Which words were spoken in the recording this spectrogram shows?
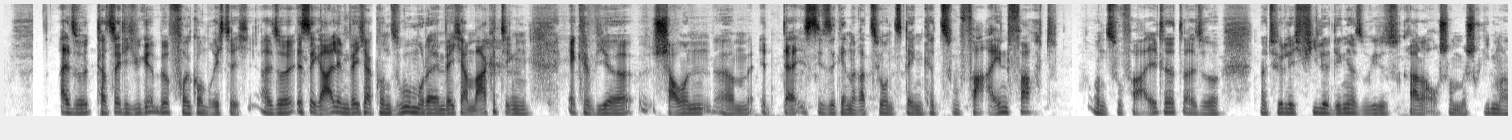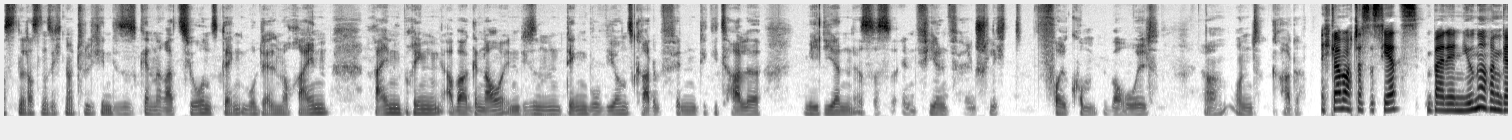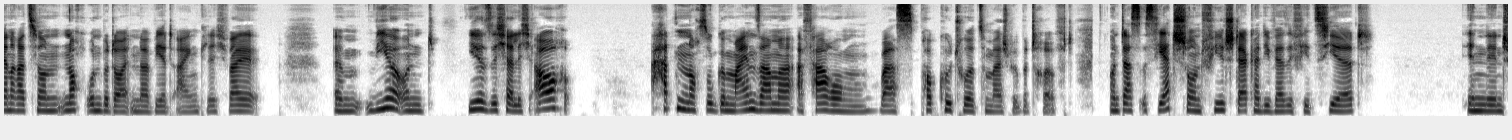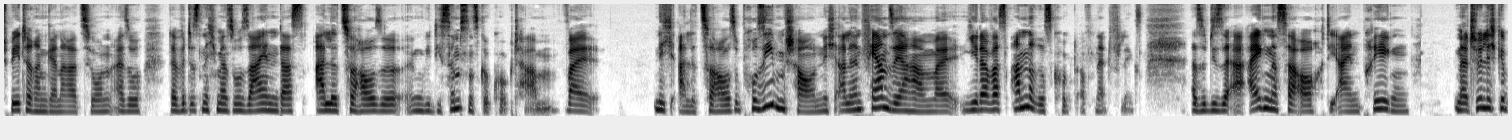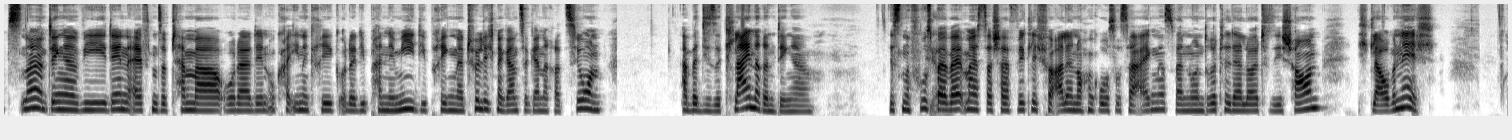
Also tatsächlich vollkommen richtig. Also ist egal, in welcher Konsum- oder in welcher Marketing-Ecke wir schauen, ähm, da ist diese Generationsdenke zu vereinfacht und zu veraltet. Also natürlich viele Dinge, so wie du es gerade auch schon beschrieben hast, lassen sich natürlich in dieses Generationsdenkmodell noch rein, reinbringen. Aber genau in diesem Ding, wo wir uns gerade befinden, digitale Medien, ist es in vielen Fällen schlicht vollkommen überholt. Und gerade. Ich glaube auch, dass es jetzt bei den jüngeren Generationen noch unbedeutender wird eigentlich, weil ähm, wir und ihr sicherlich auch hatten noch so gemeinsame Erfahrungen, was Popkultur zum Beispiel betrifft. Und das ist jetzt schon viel stärker diversifiziert in den späteren Generationen. Also da wird es nicht mehr so sein, dass alle zu Hause irgendwie die Simpsons geguckt haben, weil nicht alle zu Hause pro sieben schauen, nicht alle einen Fernseher haben, weil jeder was anderes guckt auf Netflix. Also diese Ereignisse auch, die einen prägen. Natürlich gibt es ne, Dinge wie den 11. September oder den Ukraine-Krieg oder die Pandemie, die prägen natürlich eine ganze Generation. Aber diese kleineren Dinge, ist eine Fußball-Weltmeisterschaft wirklich für alle noch ein großes Ereignis, wenn nur ein Drittel der Leute sie schauen? Ich glaube nicht.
